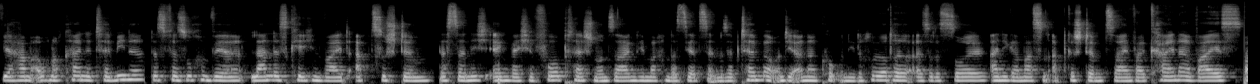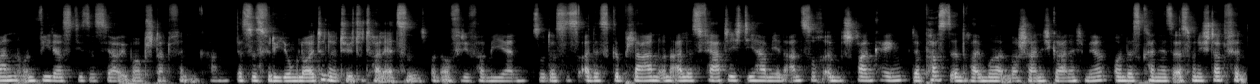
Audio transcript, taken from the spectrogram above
wir haben auch noch keine Termine. Das versuchen wir landeskirchenweit abzustimmen, dass da nicht irgendwelche vorpreschen und sagen, die machen das jetzt im September und die anderen gucken in die Röhre. Also das soll einigermaßen abgestimmt sein, weil keiner weiß, wann und wie das dieses Jahr überhaupt stattfinden kann. Das ist für die jungen Leute natürlich total ätzend und auch für die Familien. So, das ist alles geplant und alles fertig. Die haben ihren Anzug im Schrank hängen. Der passt in drei Monaten wahrscheinlich gar nicht mehr. Und das kann jetzt erstmal nicht stattfinden.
